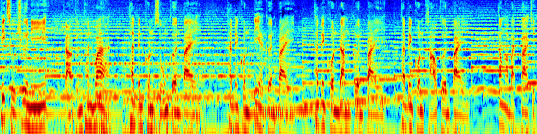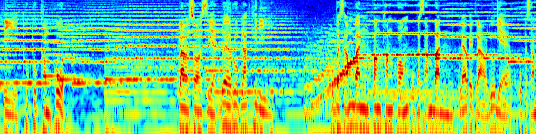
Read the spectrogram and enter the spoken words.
ภิกษุชื่อนี้กล่าวถึงท่านว่า ท่านเป็นคนสูงเกินไป ท่านเป็นคนเตี้ยเกินไป ท่านเป็นคนดำเกินไป ท่านเป็นคนขาวเกินไป ต้องอบัติปาจิตตีทุกๆคำพูด กล่าวส่อเสียดด้วยรูปลักษณ์ที่ดี อุปสัมบันฟังคำของอุปสัมบันแล้วไปกล่าวยุแย่อุปสัม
